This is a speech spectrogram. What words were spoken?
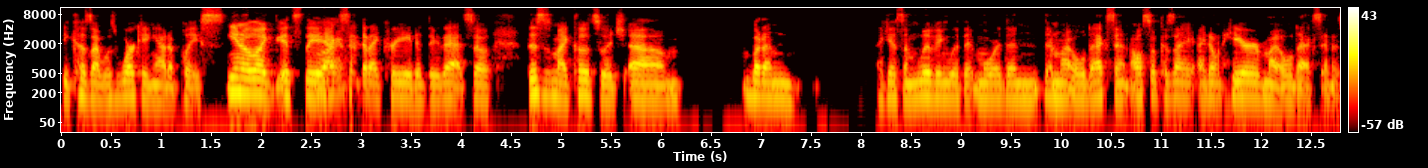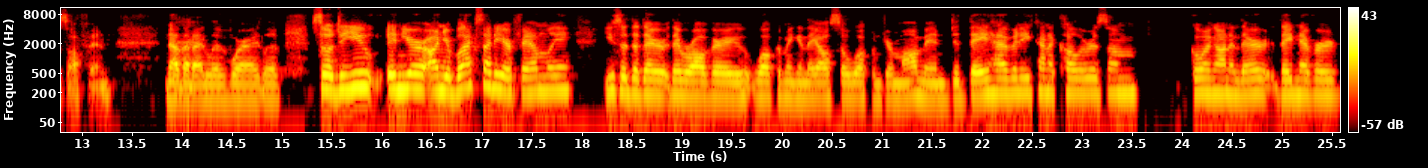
because I was working at a place. You know, like it's the Right. accent that I created through that. So this is my code switch. Um, but I'm, I guess I'm living with it more than than my old accent. Also, because I I don't hear my old accent as often now that I live where I live. So do you in your on your black side of your family, you said that they they were all very welcoming and they also welcomed your mom in. Did they have any kind of colorism going on in there? They never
